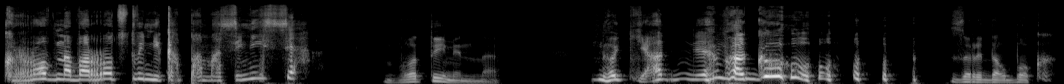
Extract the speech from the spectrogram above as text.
кровного родственника по Масинисе? Вот именно. «Но я не могу!» — зарыдал Бог.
